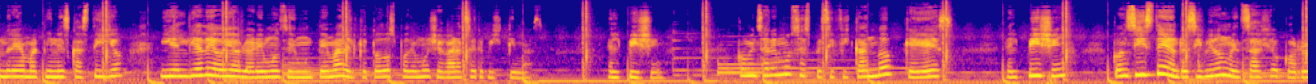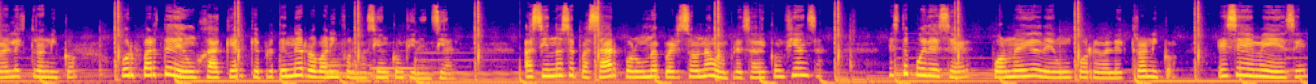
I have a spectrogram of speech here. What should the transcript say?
Andrea Martínez Castillo y el día de hoy hablaremos de un tema del que todos podemos llegar a ser víctimas, el phishing. Comenzaremos especificando qué es. El phishing consiste en recibir un mensaje o correo electrónico por parte de un hacker que pretende robar información confidencial, haciéndose pasar por una persona o empresa de confianza. Esto puede ser por medio de un correo electrónico, SMS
